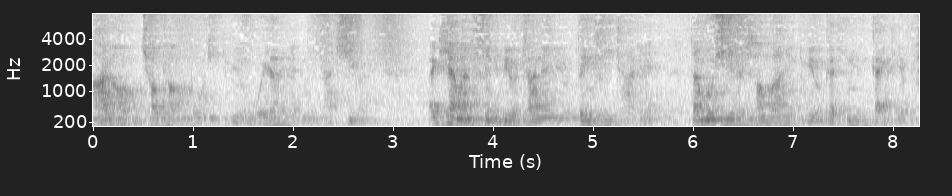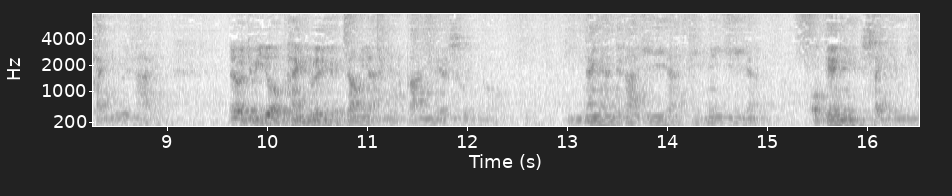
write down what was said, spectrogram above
9000 6000လို့ဒီတပည့်တော်ဝယ်ရတဲ့အနေအထားရှိပါတယ်။အဲ့ဒီမှာတစ်ဆင့်တပည့်တော်ဂျာနယ်လူတင်စီထားတယ်။တန်ဖိုးရှိတဲ့ဆောင်းပါးတွေတပည့်တော်ကတ်တင်းကြိုက်တယ်ဖိုင်လွှဲထားတယ်။အဲ့တော့တပည့်တော်ဖိုင်လွှဲတဲ့အကြောင်းအရာတွေပါနေလဲဆိုရင်တော့ ဒီနိုင်ငံတကာရေးရပြည်မရေးရ organic စိုက်ပျိုးရေး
